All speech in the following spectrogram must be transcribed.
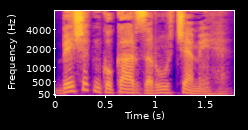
بے شک کو کار ضرور چہ میں ہے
